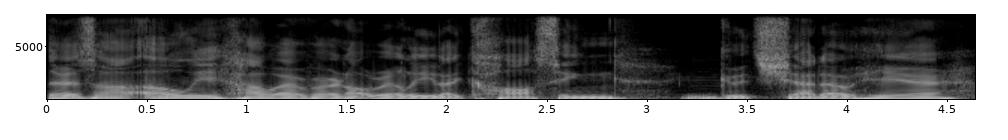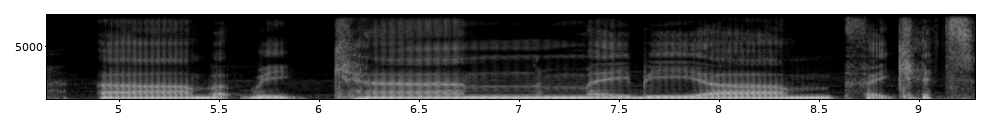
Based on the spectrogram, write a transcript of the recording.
there's only, however, not really like causing good shadow here. Um, but we can maybe um, fake it.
